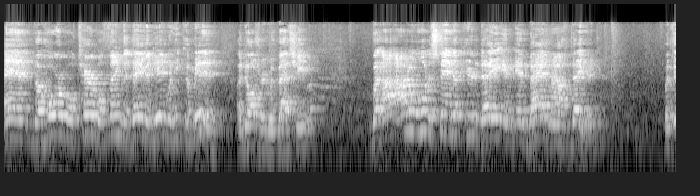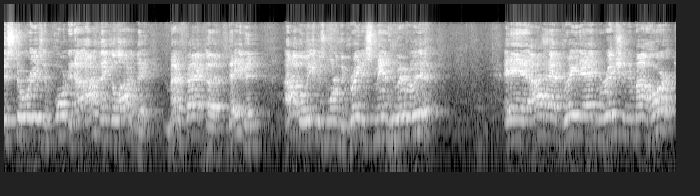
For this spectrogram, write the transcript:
and the horrible, terrible thing that David did when he committed adultery with Bathsheba. But I, I don't want to stand up here today and, and badmouth David. But this story is important, and I, I think a lot of David. Matter of fact, uh, David, I believe, is one of the greatest men who ever lived. And I have great admiration in my heart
